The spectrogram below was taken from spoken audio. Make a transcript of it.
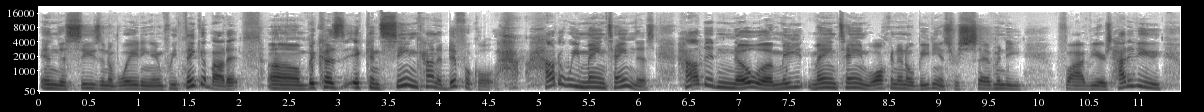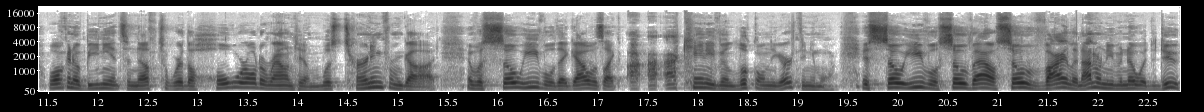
in this season of waiting. And if we think about it, um, because it can seem kind of difficult, how, how, do we maintain this? How did Noah maintain walking in obedience for 70 five years. How did he walk in obedience enough to where the whole world around him was turning from God and was so evil that God was like, I, I, I can't even look on the earth anymore. It's so evil, so vile, so violent. I don't even know what to do.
